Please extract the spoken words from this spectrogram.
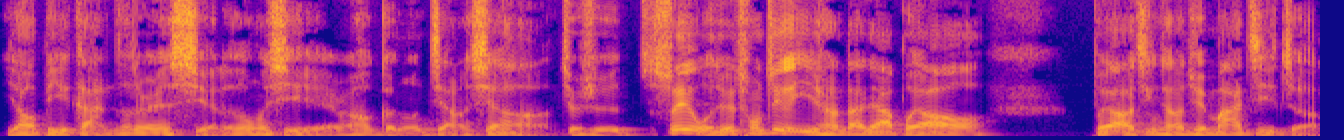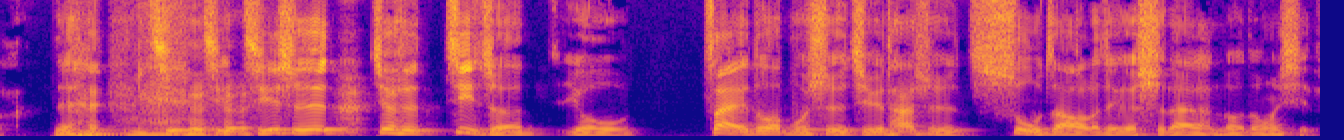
摇笔杆子的人写的东西，然后各种奖项，就是所以我觉得从这个意义上，大家不要不要经常去骂记者了。其其其实就是记者有再多不是，其实他是塑造了这个时代的很多东西的。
